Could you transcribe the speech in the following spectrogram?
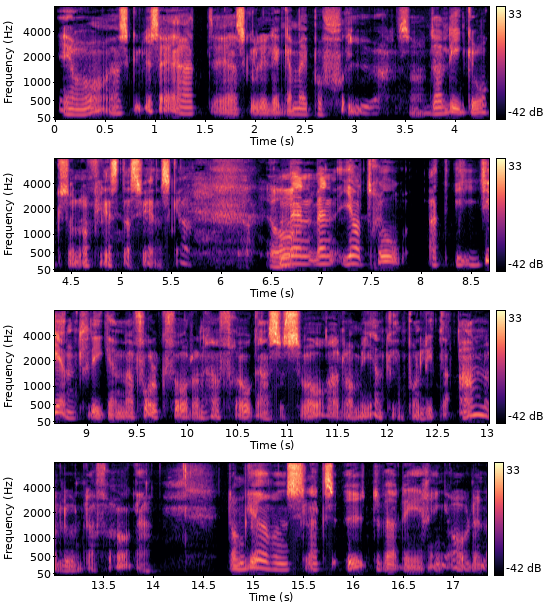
Ja, jag skulle säga att jag skulle lägga mig på 7. Alltså. Där ligger också de flesta svenskar. Ja. Men, men jag tror att egentligen när folk får den här frågan så svarar de egentligen på en lite annorlunda fråga. De gör en slags utvärdering av den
